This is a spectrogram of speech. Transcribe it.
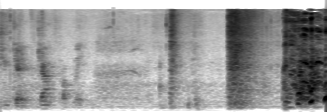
because you can't jump properly.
